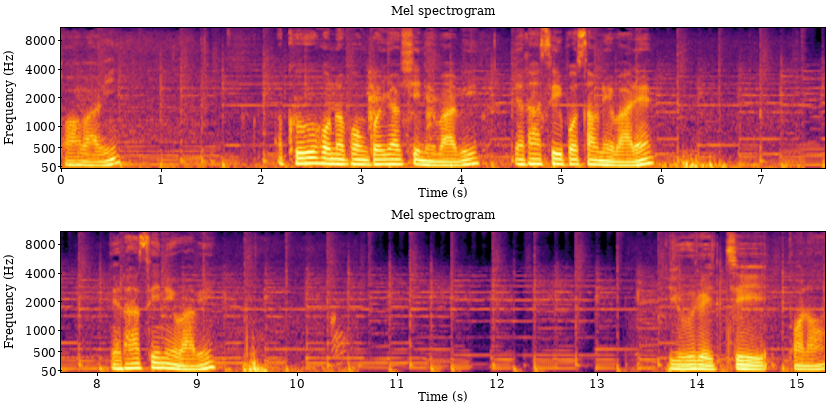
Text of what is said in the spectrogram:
သွားပါပြီအခုဟိုနဖုံကိုရောက်ရှိနေပါပြီယထာစီပို့ဆောင်နေပါတယ်ယထာစီနေပါပြီ view တွေကြည့်ပေါ့နော်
